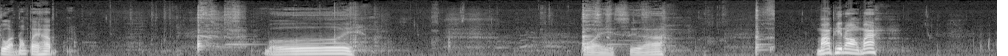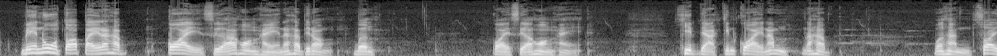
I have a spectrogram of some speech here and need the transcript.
จวดลงไปครับเบยปล่อยเสือ มาพี่น้องมา เมนูต่อไปนะครับ ก้อยเสือห้องไห้นะครับ พี่น้อง เบิงก้อยเสือห้องไห้คิดอยากกินก้อยน้ำนะครับเบิ่งหันซอย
